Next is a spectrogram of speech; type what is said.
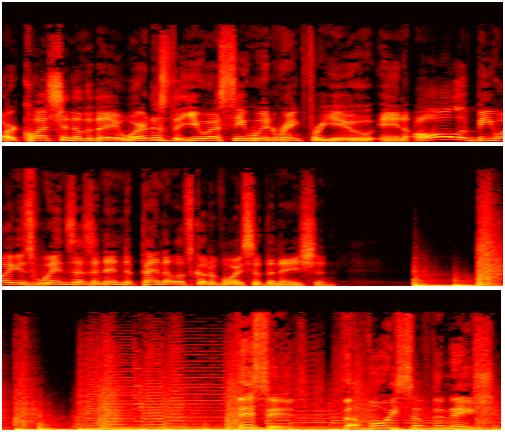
Our question of the day Where does the USC win rank for you in all of BYU's wins as an independent? Let's go to Voice of the Nation. This is the voice of the nation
